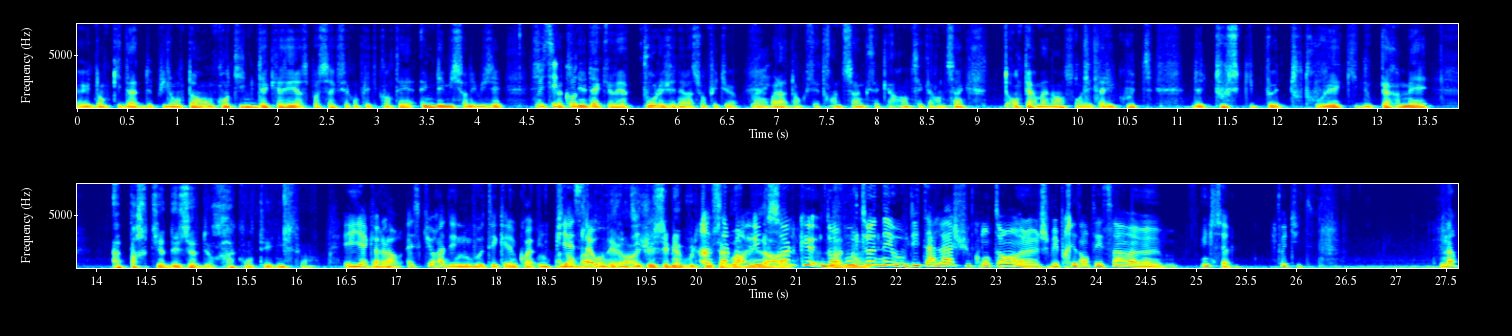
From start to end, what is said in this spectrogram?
Euh, donc qui date depuis longtemps. On continue d'acquérir, c'est pour ça que c'est compliqué de compter. Une des missions des musées, c'est de continuer d'acquérir pour les générations futures. Voilà, donc c'est 35, c'est 40, c'est 45. En permanence, on est à l'écoute de tout ce qui peut trouver, qui nous permet à partir des œuvres de raconter une histoire. Et il y a alors est-ce qu'il y aura des nouveautés quoi une ah pièce là où vous dites... je sais bien que vous le savoir mais une là, seule que, dont vous tenez où vous dites ah là je suis content euh, je vais présenter ça euh, une seule petite non.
